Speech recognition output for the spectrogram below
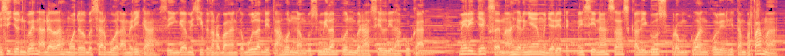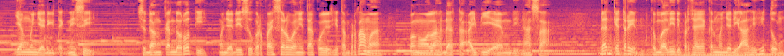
Misi John Glenn adalah model besar buat Amerika, sehingga misi penerbangan ke bulan di tahun 69 pun berhasil dilakukan. Mary Jackson akhirnya menjadi teknisi NASA sekaligus perempuan kulit hitam pertama yang menjadi teknisi. Sedangkan Dorothy menjadi supervisor wanita kulit hitam pertama pengolah data IBM di NASA. Dan Catherine kembali dipercayakan menjadi ahli hitung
